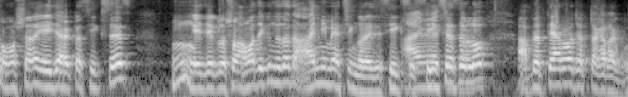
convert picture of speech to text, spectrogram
সমস্যা নেই। এই যে একটা সিক্স এস হুম এই যেগুলো সব আমাদের কিন্তু দাদা আইমি ম্যাচিং করে যে সিক্স এস সিক্স এস হলো আপনার তেরো হাজার টাকা রাখব।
